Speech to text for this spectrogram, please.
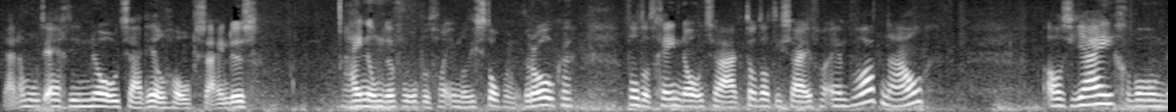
ja, dan moet echt die noodzaak heel hoog zijn. Dus hij noemde een voorbeeld van iemand die stopte met roken. Vond dat geen noodzaak. Totdat hij zei van, en wat nou als jij gewoon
